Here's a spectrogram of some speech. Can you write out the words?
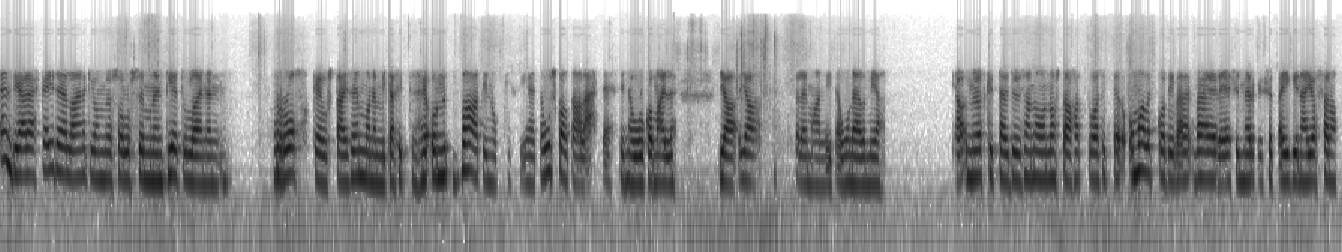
en tiedä, ehkä itsellä ainakin on myös ollut semmoinen tietynlainen rohkeus tai semmoinen, mitä sitten se on vaatinutkin siihen, että uskaltaa lähteä sinne ulkomaille ja, ja niitä unelmia. Ja myöskin täytyy sanoa, nostaa hattua sitten omalle kotiväelle esimerkiksi, että ikinä ei ole sanottu,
